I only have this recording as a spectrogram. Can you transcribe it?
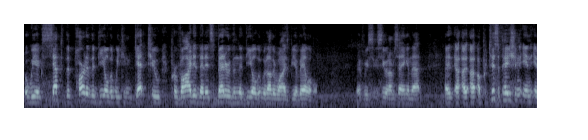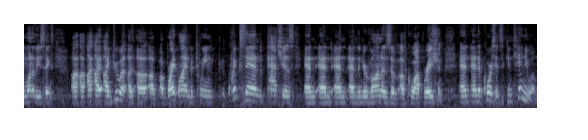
but we accept the part of the deal that we can get to, provided that it's better than the deal that would otherwise be available. If we see, see what I'm saying in that. A, a, a- participation in, in one of these things. I, I, I drew a, a, bright line between quicksand patches and, and, and, and the nirvanas of, of cooperation. And, and of course, it's a continuum,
